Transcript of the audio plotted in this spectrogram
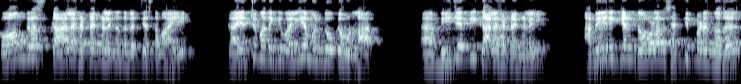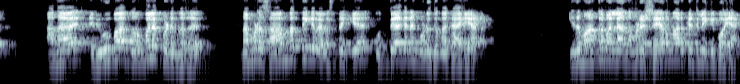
കോൺഗ്രസ് കാലഘട്ടങ്ങളിൽ നിന്ന് വ്യത്യസ്തമായി കയറ്റുമതിക്ക് വലിയ മുൻതൂക്കമുള്ള ബി ജെ പി കാലഘട്ടങ്ങളിൽ അമേരിക്കൻ ഡോളർ ശക്തിപ്പെടുന്നത് അതാ രൂപ ദുർബലപ്പെടുന്നത് നമ്മുടെ സാമ്പത്തിക വ്യവസ്ഥയ്ക്ക് ഉത്തേജനം കൊടുക്കുന്ന കാര്യമാണ്. ഇത് മാത്രമല്ല നമ്മുടെ ഷെയർ മാർക്കറ്റിലേക്ക് പോയാൽ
